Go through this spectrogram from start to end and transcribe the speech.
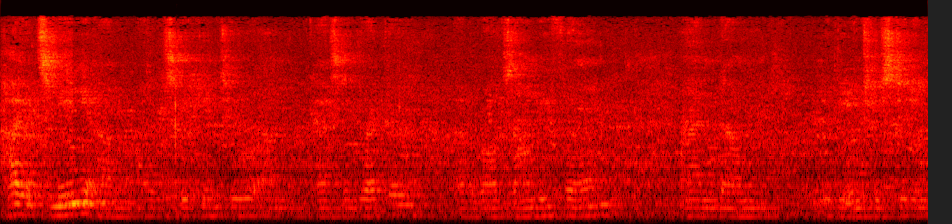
hi, it's me. Um, I was speaking to um, casting director of a Rob Zombie film, and um, would be interested in,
